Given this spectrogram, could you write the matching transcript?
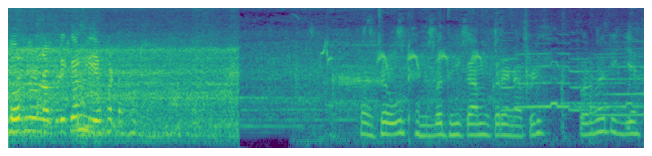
ઘરનું આપણે કરી લઈએ ફટાફટ. જો ઉઠે ને બધું કામ કરે ને આપણે પરવારી ગયા.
